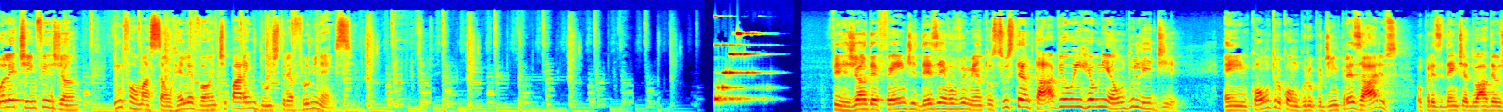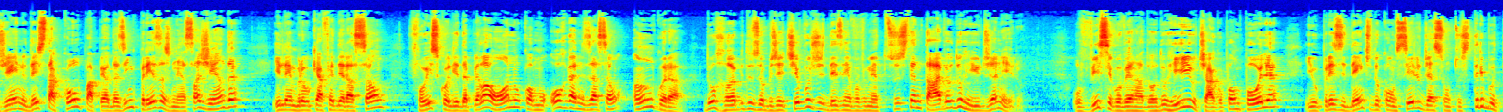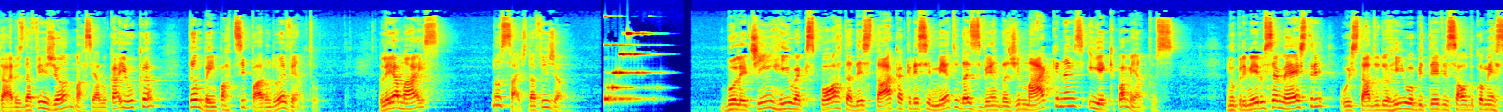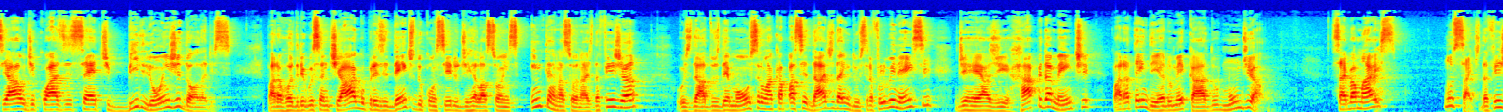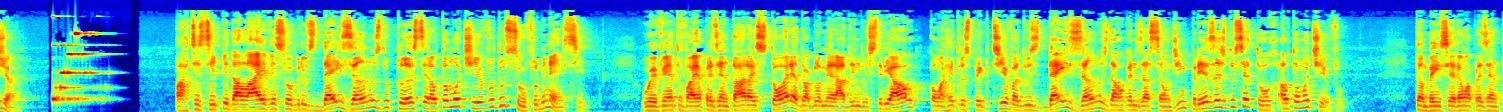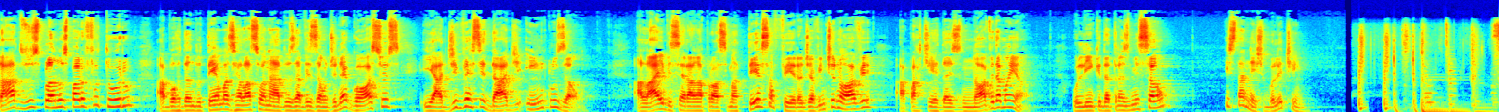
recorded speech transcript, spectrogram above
Boletim Firjan. Informação relevante para a indústria fluminense. Firjan defende desenvolvimento sustentável em reunião do LIDE. Em encontro com um grupo de empresários, o presidente Eduardo Eugênio destacou o papel das empresas nessa agenda e lembrou que a federação foi escolhida pela ONU como organização âncora do Hub dos Objetivos de Desenvolvimento Sustentável do Rio de Janeiro. O vice-governador do Rio, Tiago Pampolha, e o presidente do Conselho de Assuntos Tributários da Firjan, Marcelo Caiuca, também participaram do evento. Leia mais no site da Firjan. Boletim Rio Exporta destaca crescimento das vendas de máquinas e equipamentos. No primeiro semestre, o estado do Rio obteve saldo comercial de quase 7 bilhões de dólares. Para Rodrigo Santiago, presidente do Conselho de Relações Internacionais da Firjan, os dados demonstram a capacidade da indústria fluminense de reagir rapidamente para atender o mercado mundial. Saiba mais no site da Firjan. Participe da live sobre os 10 anos do cluster automotivo do Sul Fluminense. O evento vai apresentar a história do aglomerado industrial com a retrospectiva dos 10 anos da organização de empresas do setor automotivo. Também serão apresentados os planos para o futuro, abordando temas relacionados à visão de negócios e à diversidade e inclusão. A live será na próxima terça-feira, dia 29, a partir das 9 da manhã. O link da transmissão está neste boletim.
